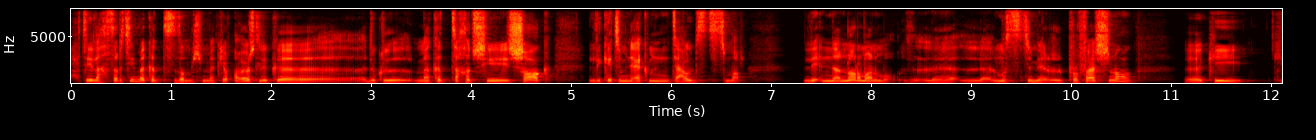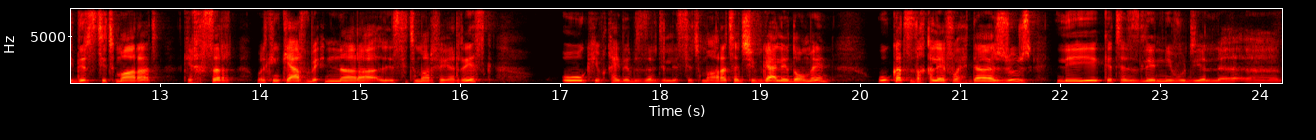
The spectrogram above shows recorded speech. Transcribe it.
حتى إلا خسرتي ما كتصدمش ما كيوقعوش لك آه، دوك ما كتاخذ شي choc اللي كتمنعك من تعاود تستثمر. لأن normalement المستثمر ال professional آه، كي كيدير استثمارات كيخسر ولكن كيعرف بأن راه الاستثمار فيه ال risque وكيبقى يدير بزاف ديال الاستثمارات. هادشي في كاع les domaines وكتصدق ليه في وحدة جوج اللي هي كتهز ليه ال niveau ديال آه،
